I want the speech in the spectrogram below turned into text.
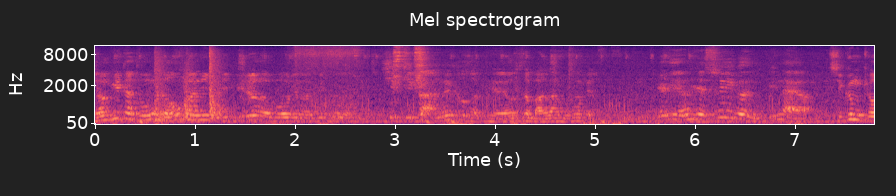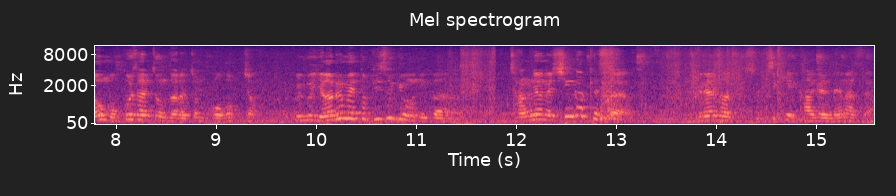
여기다 돈을 너무 많이 밀- 밀어넣어 버려가지고 쉽지가 않을 것 같아요. 여기서 마감을 하면. 여기 현재 수익은 있나요? 지금 겨우 먹고 살 정도라 좀 버겁죠. 그리고 여름에 또 비수기 오니까 작년에 심각했어요. 그래서 솔직히 가게를 내놨어요.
